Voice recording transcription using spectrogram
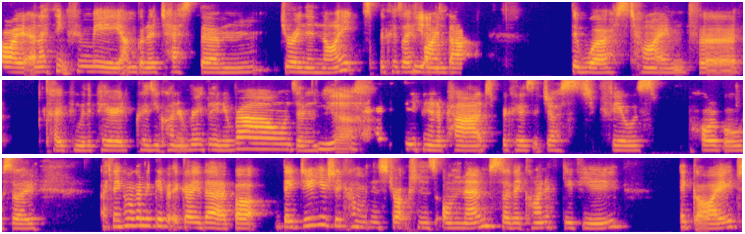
try it. And I think for me, I'm going to test them during the night because I Yeah. find that the worst time for coping with a period because you're kind of wriggling around and Yeah. sleeping in a pad because it just feels horrible. So I think I'm going to give it a go there. But they do usually come with instructions on them. So they kind of give you a guide.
